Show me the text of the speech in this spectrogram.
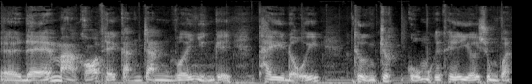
ờ, để mà có thể cạnh tranh với những cái thay đổi thường trực của một cái thế giới xung quanh.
